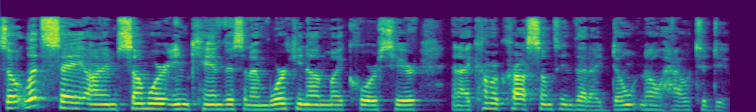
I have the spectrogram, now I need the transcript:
So let's say I'm somewhere in Canvas and I'm working on my course here and I come across something that I don't know how to do.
